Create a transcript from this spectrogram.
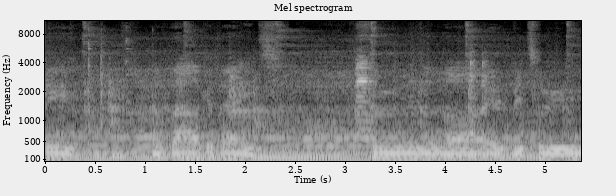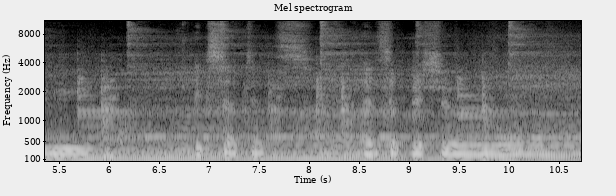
Empathy amalgamates through the line between acceptance and submission.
